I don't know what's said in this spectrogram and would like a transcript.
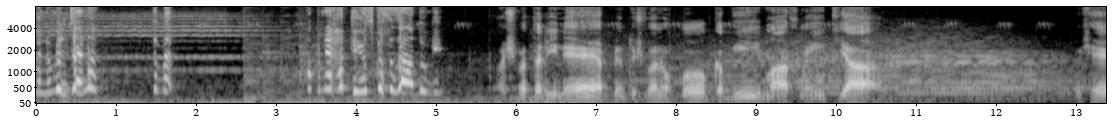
ਮੈਨੂੰ ਮਿਲ ਜਾਏ ਨਾ، ਤੇ ਮੈਂ اپنے ہاتھی اس کو سزا دوں گی اشمت علی نے اپنے دشمنوں کو کبھی معاف نہیں کیا مجھے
